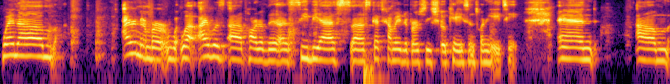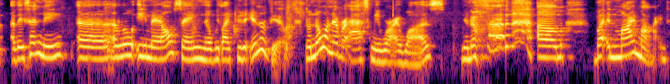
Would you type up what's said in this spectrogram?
when um. I remember, well, I was uh, part of the uh, CBS uh, Sketch Comedy Diversity Showcase in 2018. And um, they sent me uh, a little email saying, know, we'd like you to interview. Now, no one ever asked me where I was, you know, um, but in my mind,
